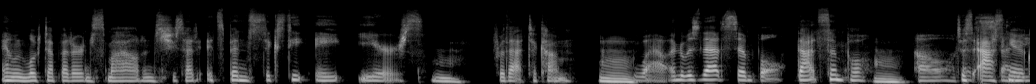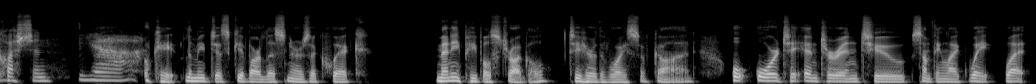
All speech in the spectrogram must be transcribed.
and looked up at her and smiled. And she said, It's been 68 years Mm, for that to come. mm, wow. And it was that simple. That simple. mm. Oh, Just that's asking a question. Yeah. Okay, let me just give our listeners a quick. Many people struggle to hear the voice of God or, or to enter into something like, wait, what?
